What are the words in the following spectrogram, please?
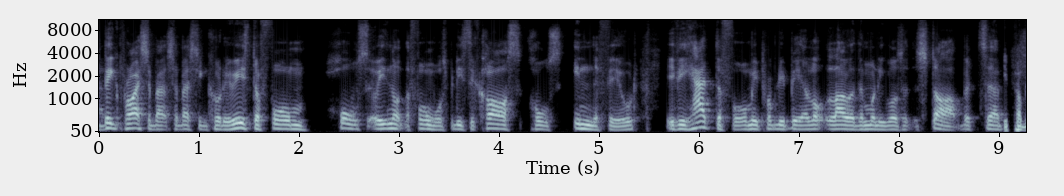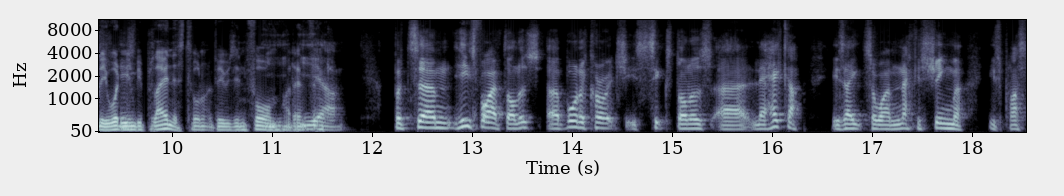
big price about Sebastian Korda, who is the form horse, he's not the form horse, but he's the class horse in the field. If he had the form, he'd probably be a lot lower than what he was at the start. But uh, he probably wouldn't even be playing this tournament if he was in form. I don't yeah. think. But um, he's five dollars. Uh, Borna Coric is six dollars. Uh, Lehecka is eight to one. Nakashima is plus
